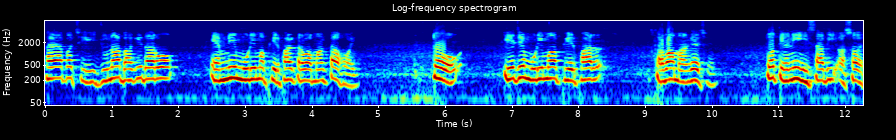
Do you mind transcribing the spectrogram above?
થયા પછી જૂના ભાગીદારો એમની મૂડીમાં ફેરફાર કરવા માગતા હોય તો એ જે મૂડીમાં ફેરફાર કરવા માંગે છે, તો તેની હિસાબી અસર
